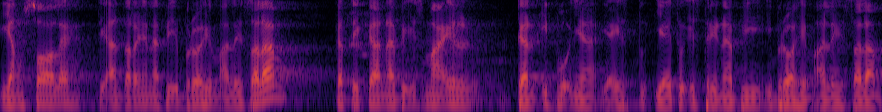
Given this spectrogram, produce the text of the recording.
yang soleh di antaranya Nabi Ibrahim alaihissalam ketika Nabi Ismail dan ibunya yaitu, yaitu istri Nabi Ibrahim alaihissalam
